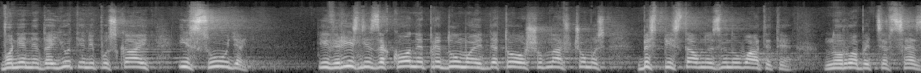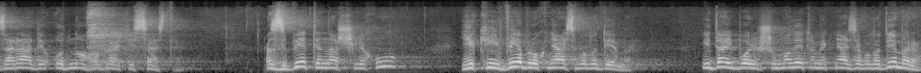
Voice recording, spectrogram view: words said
Вони не дають і не пускають, і судять, і різні закони придумують для того, щоб нас в чомусь безпідставно звинуватити. Но робить це все заради одного, браті і сестри. Збити на шляху, який вибрав князь Володимир. І дай Боже, щоб молитвами князя Володимира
